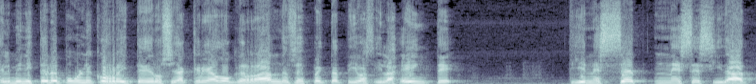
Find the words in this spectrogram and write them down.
El Ministerio Público, reitero, se ha creado grandes expectativas y la gente tiene sed, necesidad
